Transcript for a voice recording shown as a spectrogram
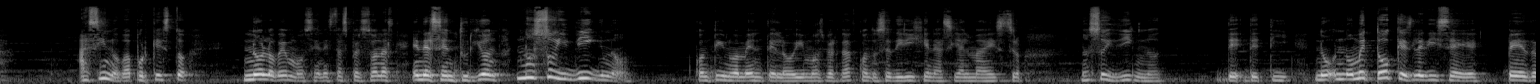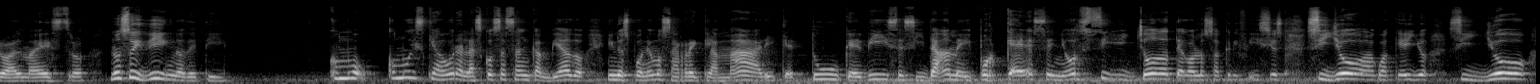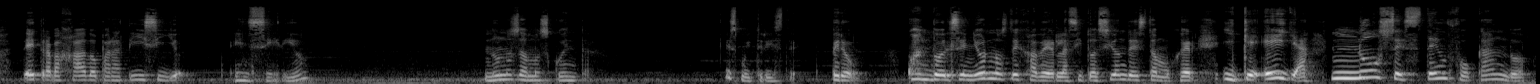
Así no va porque esto no lo vemos en estas personas. En el centurión, no soy digno. Continuamente lo oímos, ¿verdad? Cuando se dirigen hacia el maestro. No soy digno de, ti. No, no me toques, le dice Pedro al maestro, no soy digno de ti. ¿Cómo, ¿Cómo es que ahora las cosas han cambiado y nos ponemos a reclamar y que tú, que dices y dame y por qué, Señor, si yo te hago los sacrificios, si yo hago aquello, si yo he trabajado para ti, si yo... ¿En serio? No nos damos cuenta. Es muy triste, pero cuando el Señor nos deja ver la situación de esta mujer y que ella no se esté enfocando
